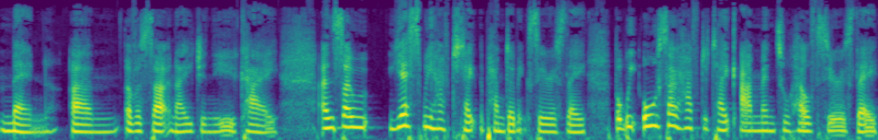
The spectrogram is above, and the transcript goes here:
men um, of a certain age in the UK. And so, yes, we have to take the pandemic seriously, but we also have to take our mental health seriously.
